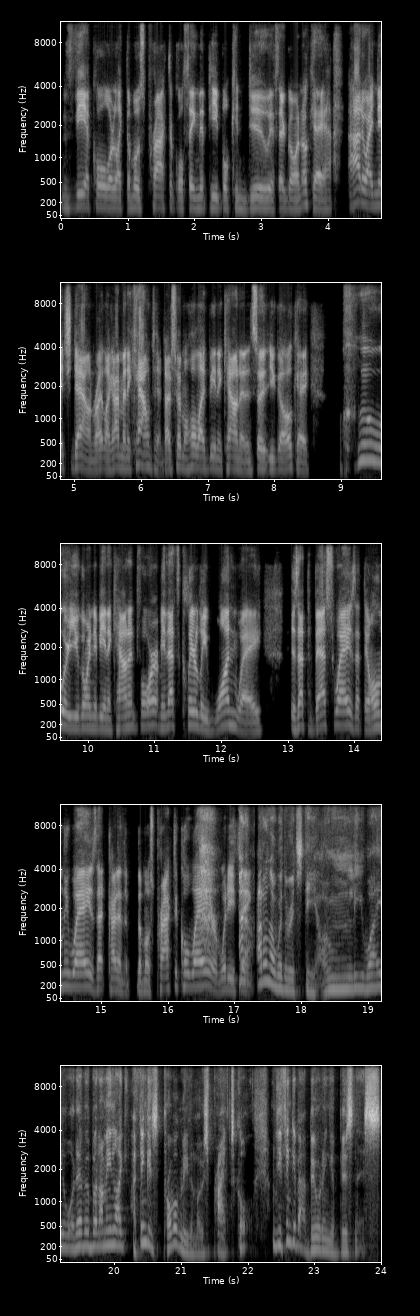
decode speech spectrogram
vehicle or like the most practical thing that people can do if they're going, okay, how do I niche down? Right. Like I'm an accountant. I've spent my whole life being an accountant. And so you go, okay, who are you going to be an accountant for? I mean, that's clearly one way. Is that the best way? Is that the only way? Is that kind of the, the most practical way? Or what do you think? don't, I don't know whether it's the only way or whatever, but I mean, like, I think it's probably the most practical. When you think about building a business,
